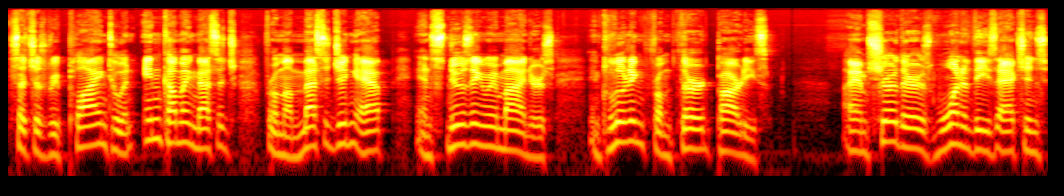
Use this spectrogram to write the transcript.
such as replying to an incoming message from a messaging app and snoozing reminders, including from third parties. I am sure there is one of these actions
